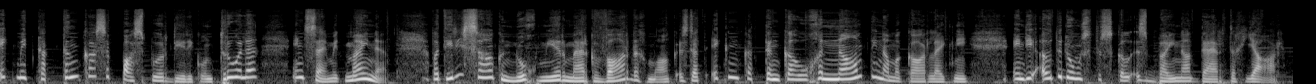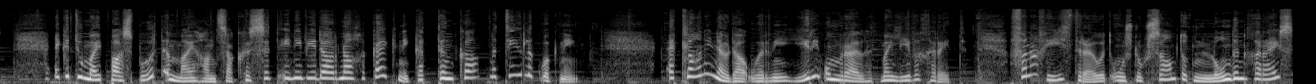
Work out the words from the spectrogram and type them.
ek met Katinka se paspoort deur die kontrole en sy met myne. Wat hierdie saak nog meer merkwaardig maak, is dat ek en Katinka hoegenaamd nie na mekaar lyk nie en die ouderdomsverskil is byna 30 jaar. Ek het toe my paspoort in my handsak gesit en nie weer daarna gekyk nie. Katinka natuurlik ook nie. Ek kla nie nou daaroor nie. Hierdie omruil het my lewe gered. Vanaf Heathrow het ons nog saam tot in Londen gereis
